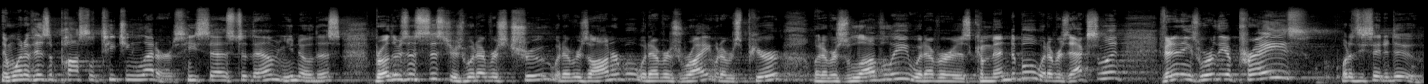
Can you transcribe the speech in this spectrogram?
in one of his apostle teaching letters, he says to them, you know this, brothers and sisters, whatever is true, whatever is honorable, whatever is right, whatever is pure, whatever is lovely, whatever is commendable, whatever is excellent, if anything is worthy of praise, what does he say to do?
